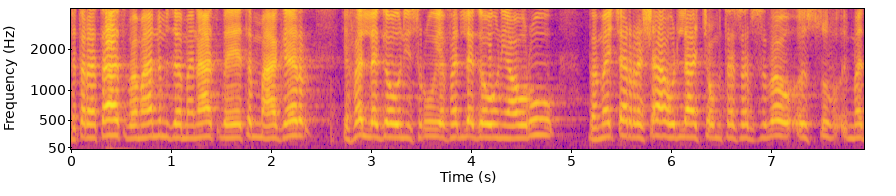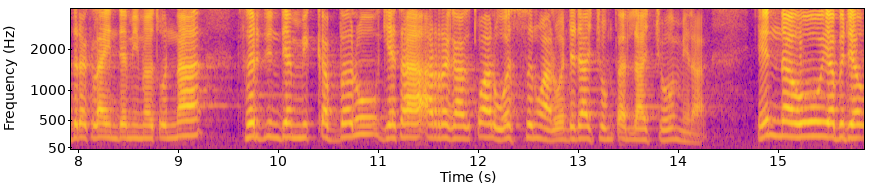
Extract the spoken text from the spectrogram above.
ፍጥረታት በማንም ዘመናት በየትም ሀገር የፈለገውን ይስሩ የፈለገውን ያውሩ። በመጨረሻ ሁላቸውም ተሰብስበው እሱ መድረክ ላይ እንደሚመጡና ፍርድ እንደሚቀበሉ ጌታ አረጋግጧል ወስኗል። ወደዳችሁም ጠላችሁም ይላል። ኢነሁ የብደኡ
